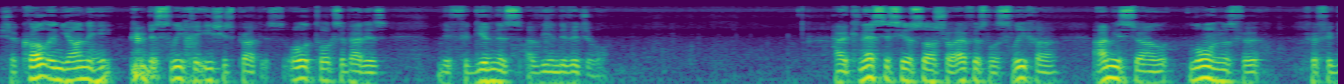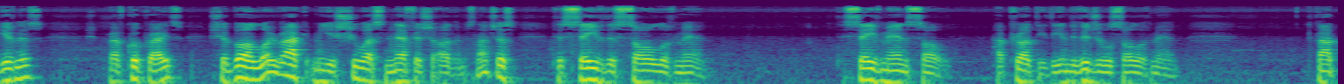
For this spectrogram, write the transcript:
shakol in yonihi beslicha ishis pratis. All it talks about is the forgiveness of the individual. Har Knesset Yisrael Shoefes L'Slicha, Am Yisrael longs for, for forgiveness. Rav Kook writes, Shaba loy rak mi Yeshua's nefesh adam. It's not just to save the soul of man, to save man's soul, haprati, the individual soul of man. And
